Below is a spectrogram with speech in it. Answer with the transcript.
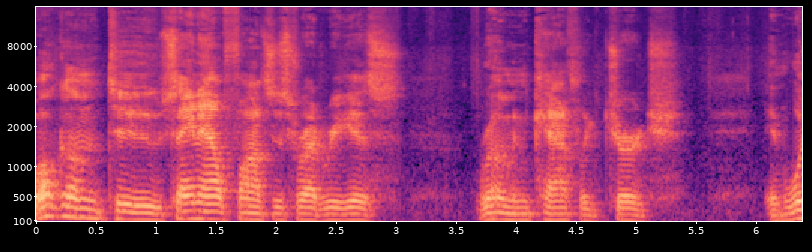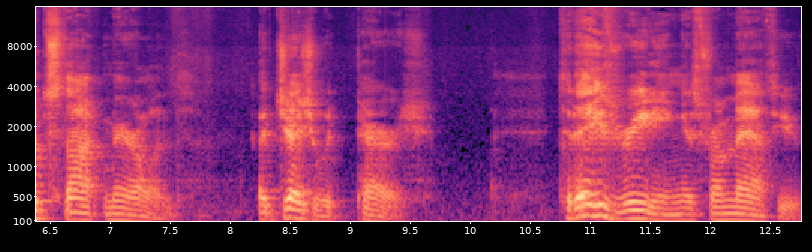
Welcome to St. Alphonsus Rodriguez Roman Catholic Church in Woodstock, Maryland, a Jesuit parish. Today's reading is from Matthew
